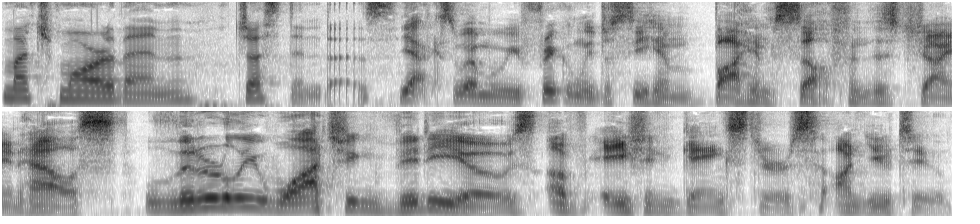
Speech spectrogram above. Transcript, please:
much more than Justin does. Yeah, because when we frequently just see him by himself in this giant house, literally watching videos of Asian gangsters on YouTube.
